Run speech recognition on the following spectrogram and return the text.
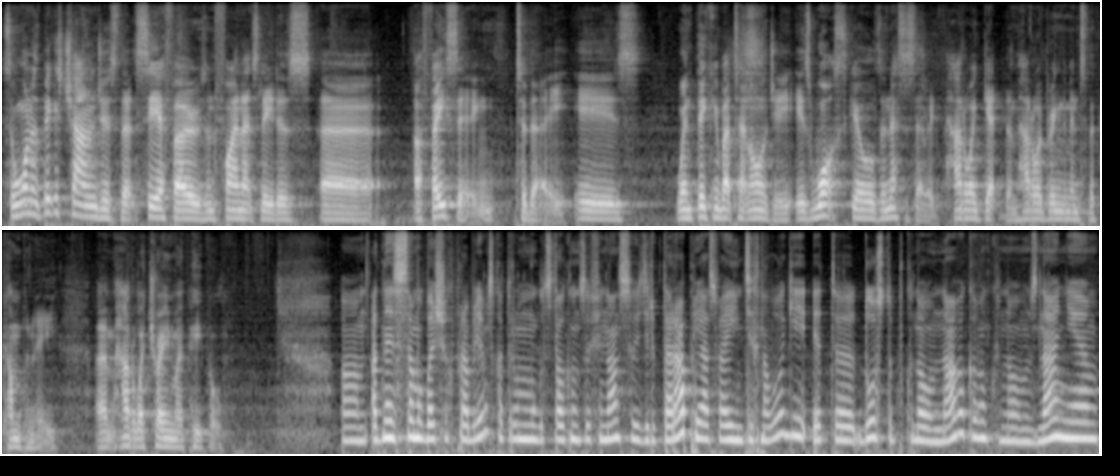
So, one of the biggest challenges that CFOs and finance leaders uh, are facing today is when thinking about technology is what skills are necessary? How do I get them? How do I bring them into the company? Um, how do I train my people? Ам, Одна из самых больших проблем, с которыми могут столкнуться финансовые директора при освоении технологий, это доступ к новым навыкам, к новым знаниям,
